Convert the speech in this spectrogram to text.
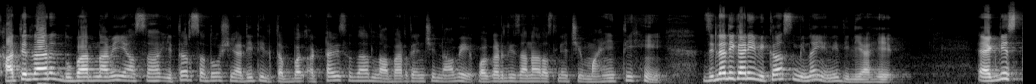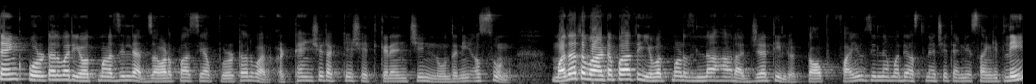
खातेदार दुबार नावे यासह इतर सदोष यादीतील तब्बल अठ्ठावीस हजार लाभार्थ्यांची नावे वगळली जाणार असल्याची माहितीही जिल्हाधिकारी विकास मीना यांनी दिली आहे. ॲग्निस टँक पोर्टलवर यवतमाळ जिल्ह्यात जवळपास या पोर्टलवर अठ्ठ्याऐंशी टक्के शेतकऱ्यांची नोंदणी असून मदत वाटपात यवतमाळ जिल्हा हा राज्यातील टॉप फाईव्ह जिल्ह्यामध्ये असल्याचे त्यांनी सांगितले.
